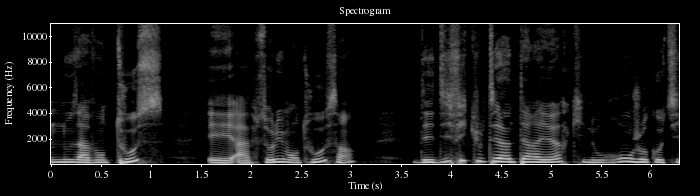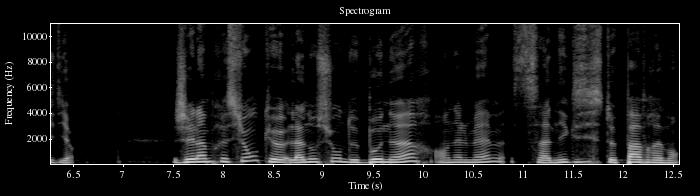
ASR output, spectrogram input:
nous avons tous, et absolument tous, hein, des difficultés intérieures qui nous rongent au quotidien. J'ai l'impression que la notion de bonheur en elle-même, ça n'existe pas vraiment.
